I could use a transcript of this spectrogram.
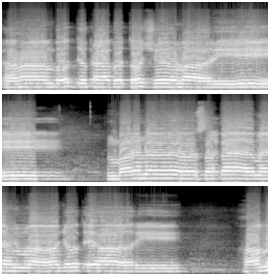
ਕਹਾਂ ਬੁੱਧ ਪ੍ਰਭ ਤੁਝ ਹਮਾਰੀ ਵਰਨ ਸਕੈ ਮਹਿਮਾ ਜੋ ਤਿਹਾਰੀ ਹਮ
